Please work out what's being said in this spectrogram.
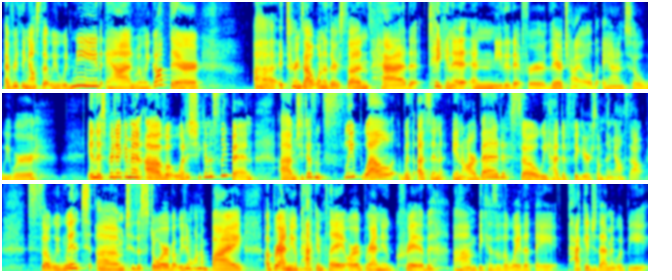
everything else that we would need. And when we got there, uh, it turns out one of their sons had taken it and needed it for their child. And so we were in this predicament of what is she going to sleep in? Um, she doesn't sleep well with us in, in our bed, so we had to figure something else out. So we went um, to the store, but we didn't want to buy a brand new pack and play or a brand new crib um, because of the way that they package them. It would be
